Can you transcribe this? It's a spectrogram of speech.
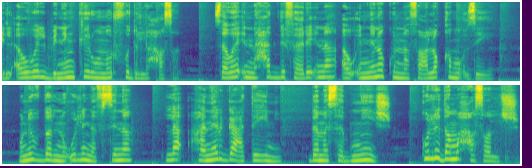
الأول بننكر ونرفض اللي حصل سواء إن حد فارقنا أو إننا كنا في علاقة مؤذية. ونفضل نقول لنفسنا لأ هنرجع تاني ده ما سابنيش كل ده ما حصلش.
